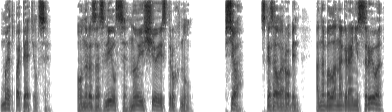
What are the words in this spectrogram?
Мэтт попятился. Он разозлился, но еще и струхнул. «Все», — сказала Робин. Она была на грани срыва,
